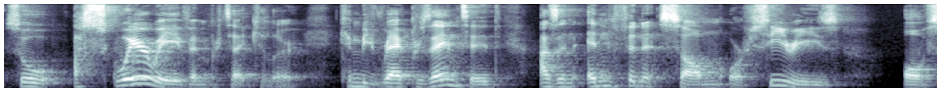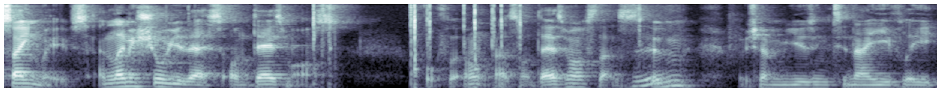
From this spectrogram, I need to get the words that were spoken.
So a square wave in particular can be represented as an infinite sum or series of sine waves. And let me show you this on Desmos. Hopefully, oh, that's not Desmos, that's Zoom, which I'm using to naively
